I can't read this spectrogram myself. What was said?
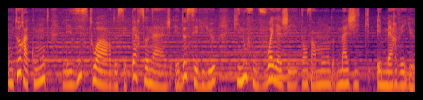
on te raconte les histoires de ces personnages et de ces lieux qui nous font voyager dans un monde magique et merveilleux.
